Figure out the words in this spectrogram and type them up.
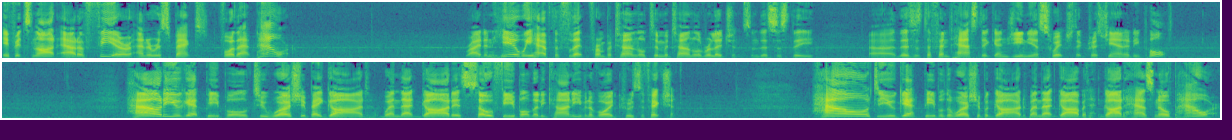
if it's not out of fear and a respect for that power? right? And here we have the flip from paternal to maternal religions, and this is the uh, this is the fantastic and genius switch that Christianity pulled. How do you get people to worship a God when that God is so feeble that he can't even avoid crucifixion? How do you get people to worship a God when that God, God has no power?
